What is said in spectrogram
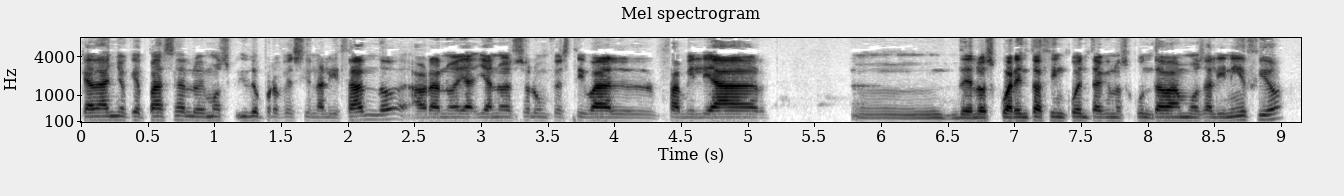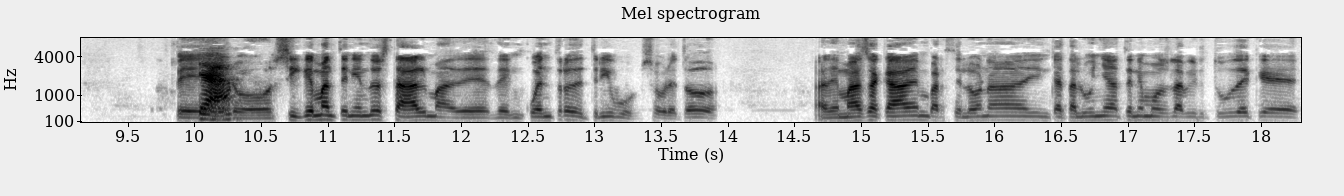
cada año que pasa lo hemos ido profesionalizando. Ahora no, ya no es solo un festival familiar de los 40 o 50 que nos juntábamos al inicio, pero sigue manteniendo esta alma de, encuentro de tribu, sobre todo. Además, acá en Barcelona y en Cataluña tenemos la virtud de que,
